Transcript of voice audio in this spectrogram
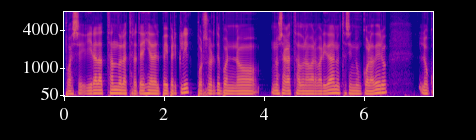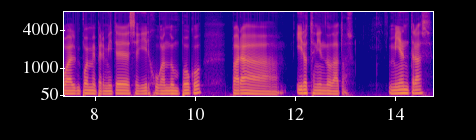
pues seguir adaptando la estrategia del pay per click. Por suerte, pues no, no se ha gastado una barbaridad, no está siendo un coladero, lo cual pues me permite seguir jugando un poco para ir obteniendo datos. Mientras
